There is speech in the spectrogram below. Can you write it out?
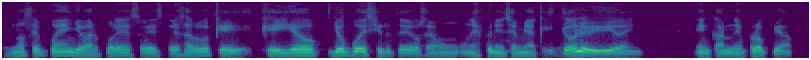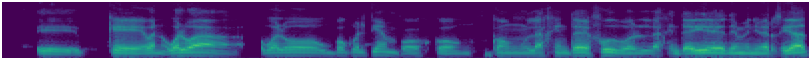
no se pueden llevar por eso, es, es algo que, que, yo, yo puedo decirte, o sea, una experiencia mía que yo lo he vivido en, en carne propia, eh, que bueno, vuelvo a, vuelvo un poco el tiempo con, con la gente de fútbol, la gente ahí de, de mi universidad,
